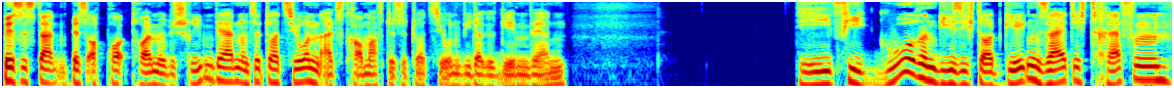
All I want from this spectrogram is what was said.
bis es dann, bis auch Träume beschrieben werden und Situationen als traumhafte Situationen wiedergegeben werden. Die Figuren, die sich dort gegenseitig treffen,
